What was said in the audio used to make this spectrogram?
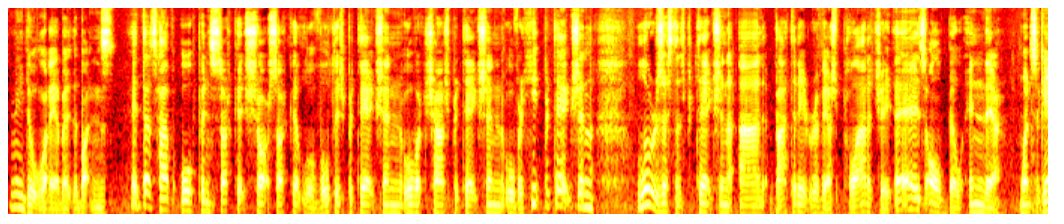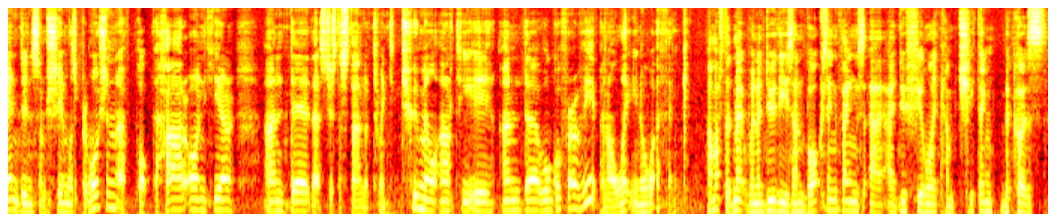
you don't worry about the buttons it does have open circuit, short circuit, low voltage protection, overcharge protection, overheat protection, low resistance protection and battery reverse polarity. It's all built in there. Once again doing some shameless promotion, I've popped the HAR on here and uh, that's just a standard 22mm RTA and uh, we'll go for a vape and I'll let you know what I think. I must admit when I do these unboxing things I, I do feel like I'm cheating because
